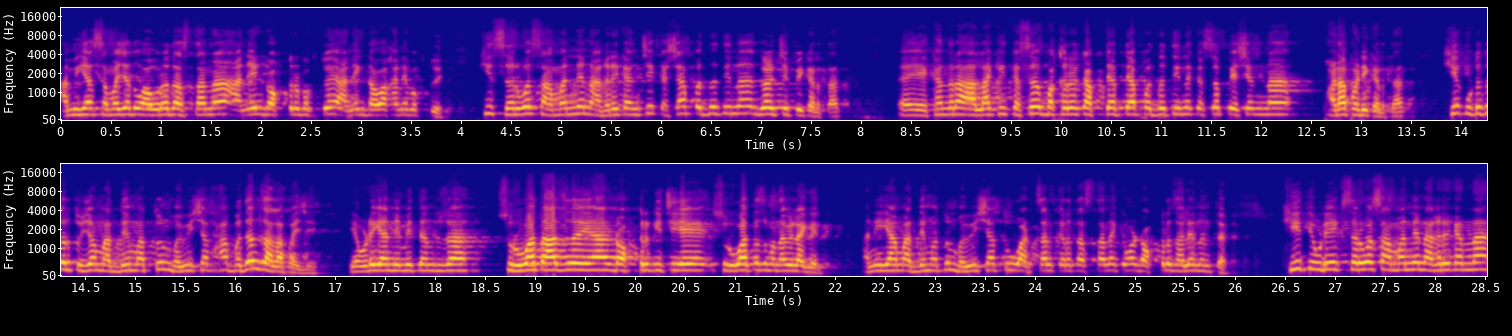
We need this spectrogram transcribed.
आम्ही या समाजात वावरत असताना अनेक डॉक्टर बघतोय अनेक दवाखाने बघतोय. की सर्वसामान्य नागरिकांचे कशा पद्धतीनं गळचेपी करतात? एखादा आला की कसं बकरं कापतात त्या पद्धतीनं कसं पेशंटना फाडाफाडी करतात? हे कुठंतर तुझ्या माध्यमातून भविष्यात हा बदल झाला पाहिजे. एवढं या निमित्तानं तुझा सुरुवात आज या डॉक्टरकीची सुरुवातच म्हणावी लागेल. आणि या माध्यमातून भविष्यात तू वाटचाल करत असताना किंवा डॉक्टर झाल्यानंतर ही तेवढी एक सर्वसामान्य नागरिकांना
